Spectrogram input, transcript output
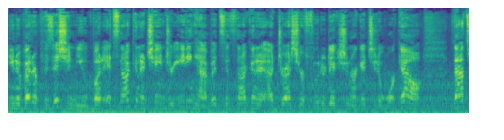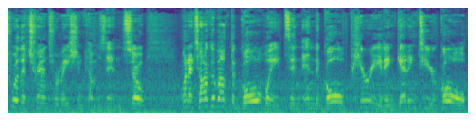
you know better position you. But it's not going to change your eating habits. It's not going to address your food addiction or get you to work out. That's where the transformation comes in. So when I talk about the goal weights and, and the goal period and getting to your goal,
